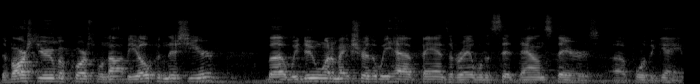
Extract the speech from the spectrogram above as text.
The varsity room, of course, will not be open this year, but we do want to make sure that we have fans that are able to sit downstairs uh, for the game.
